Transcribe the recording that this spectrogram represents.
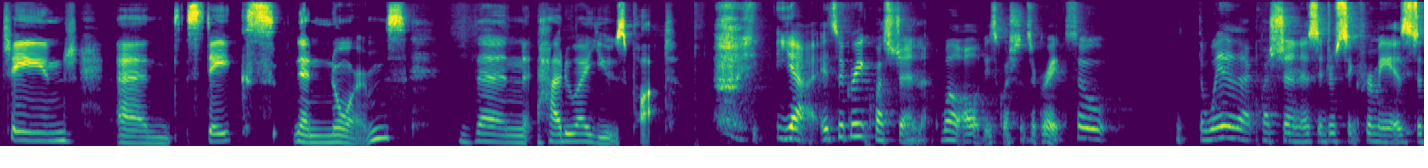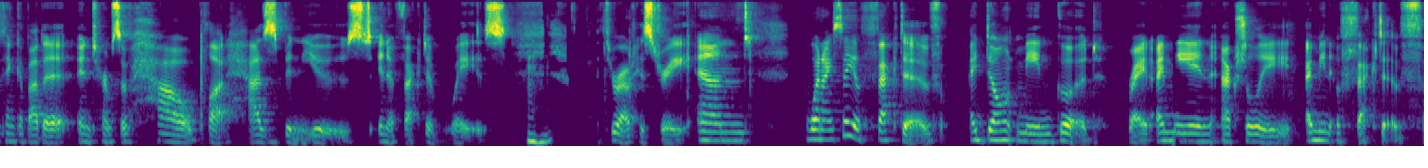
change and stakes and norms, then how do I use plot? Yeah, it's a great question. Well, all of these questions are great. So, the way that that question is interesting for me is to think about it in terms of how plot has been used in effective ways mm-hmm. throughout history. And when I say effective, I don't mean good, right? I mean, actually, I mean effective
